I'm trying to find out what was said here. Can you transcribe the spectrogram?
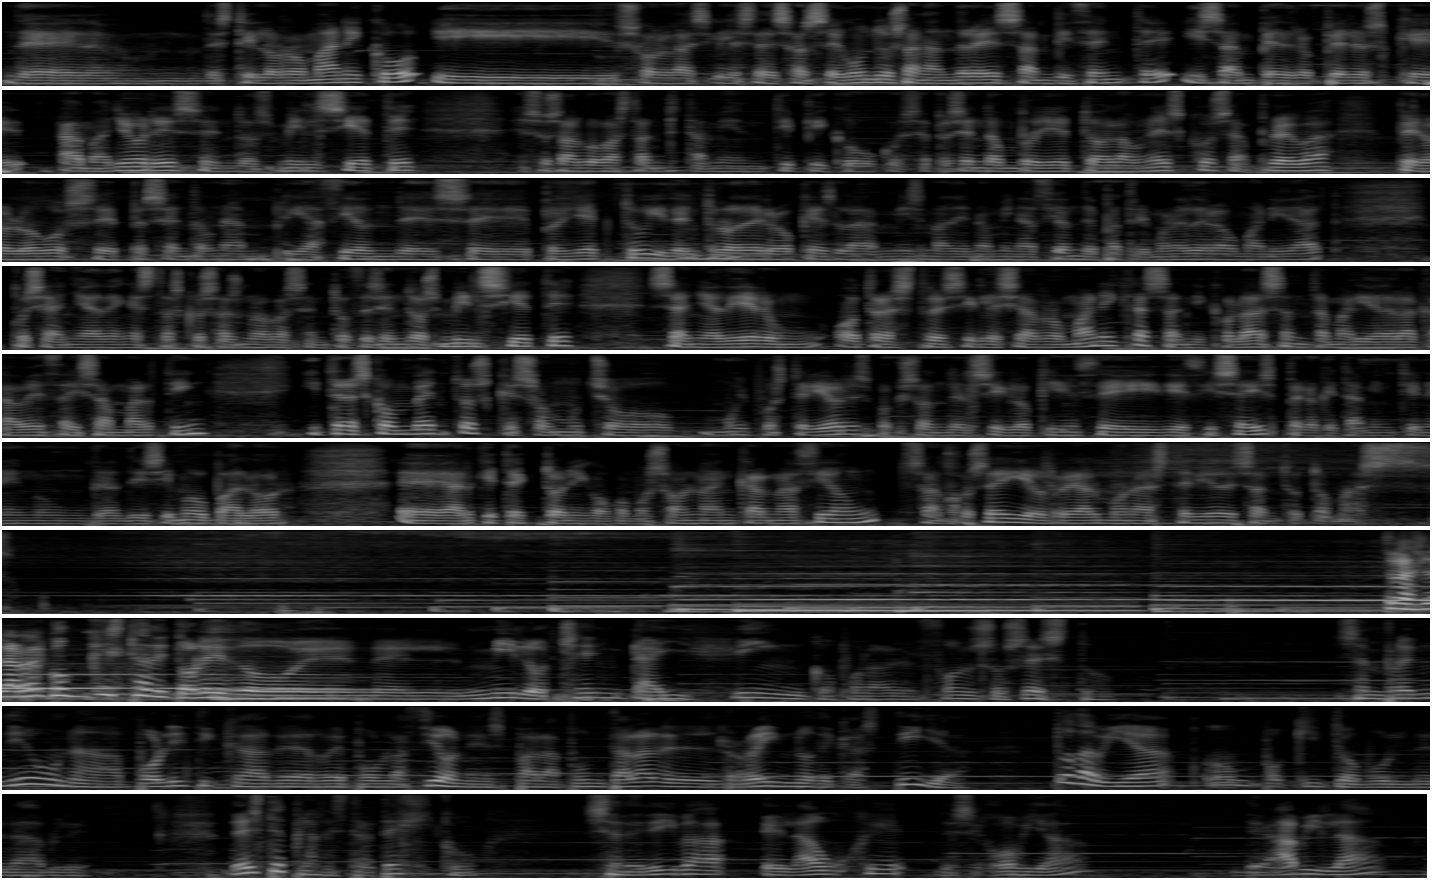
de, de estilo románico y son las iglesias de San Segundo, San Andrés, San Vicente y San Pedro. Pero es que a mayores, en 2007, eso es algo bastante también típico, pues se presenta un proyecto a la UNESCO, se aprueba, pero luego se presenta una ampliación de ese proyecto y dentro de lo que es la misma denominación de Patrimonio de la Humanidad, pues se añaden estas cosas nuevas. Entonces, en 2007 se añadieron otras tres iglesias románicas, San Nicolás, Santa María de la Cabeza y San Martín, y tres conventos que son mucho muy posteriores porque son del siglo XV y XVI, pero que también tienen un grandísimo valor eh, arquitectónico, como son la Encarnación, San José y el Real Monasterio de Santo Tomás. Tras la reconquista de Toledo en el 1085 por Alfonso VI, se emprendió una política de repoblaciones para apuntalar el reino de Castilla, todavía un poquito vulnerable. De este plan estratégico se deriva el auge de Segovia, de Ávila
